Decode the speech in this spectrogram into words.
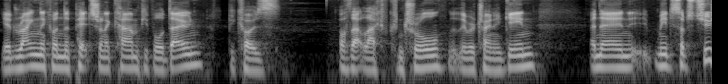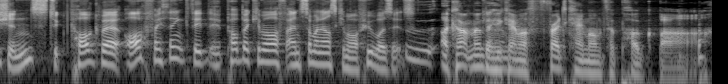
You had Rangnick on the pitch trying to calm people down because of that lack of control that they were trying to gain. And then made substitutions, took Pogba off, I think. They, Pogba came off and someone else came off. Who was it? I can't remember who came off. Fred came on for Pogba,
